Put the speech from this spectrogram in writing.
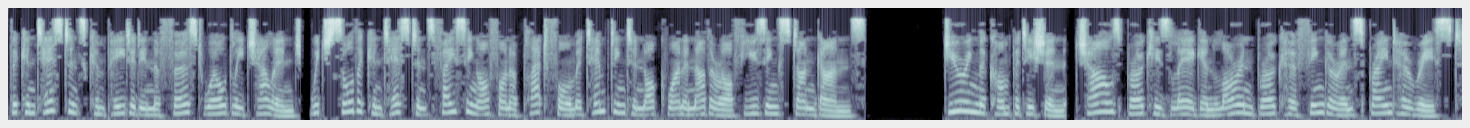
the contestants competed in the first Worldly Challenge, which saw the contestants facing off on a platform attempting to knock one another off using stun guns. During the competition, Charles broke his leg and Lauren broke her finger and sprained her wrist.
